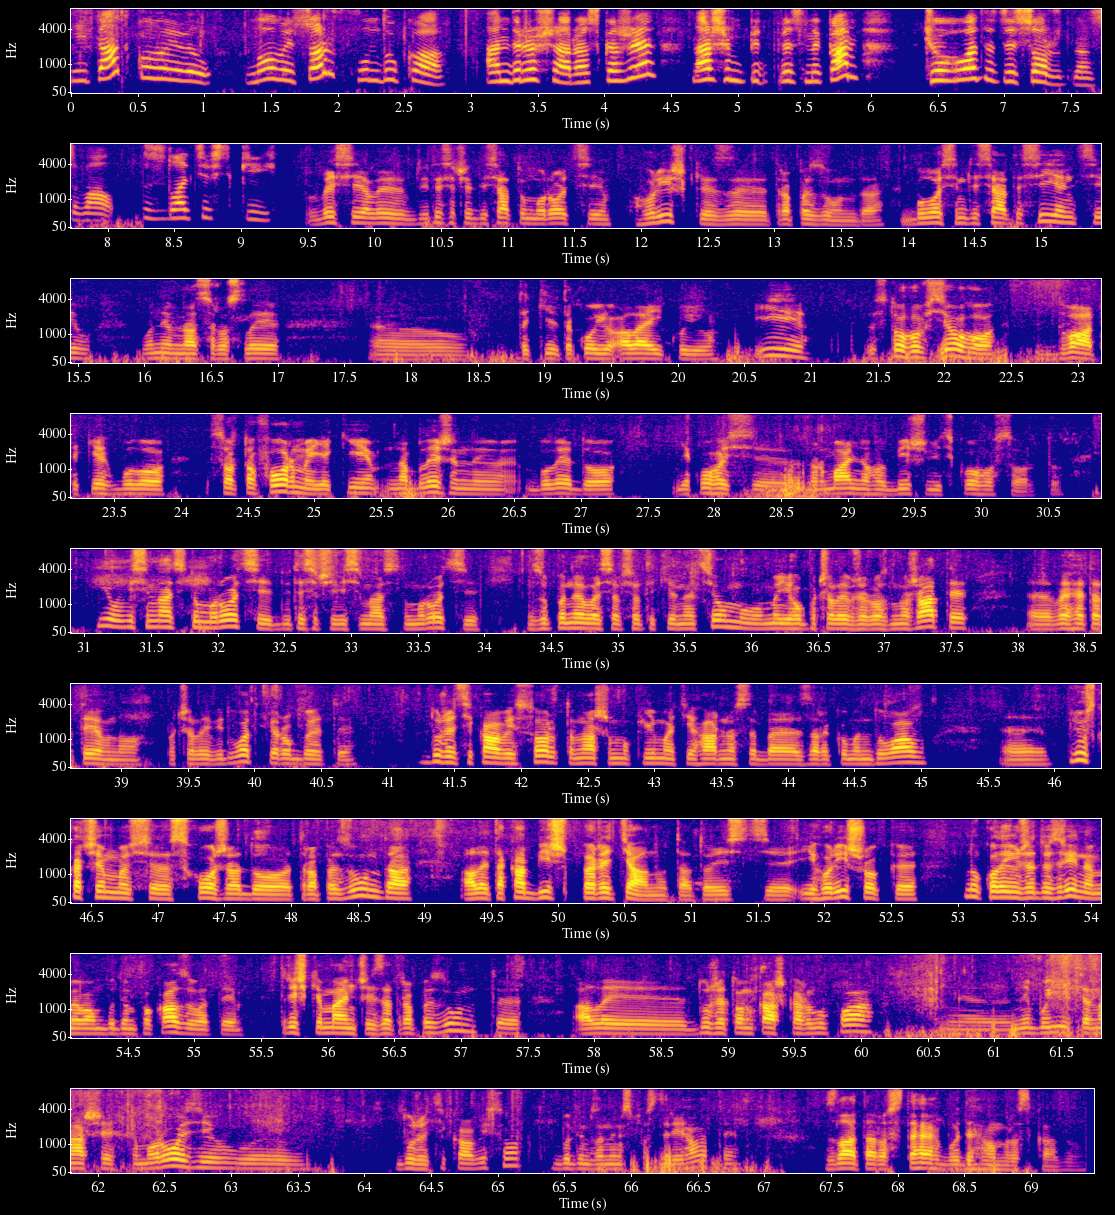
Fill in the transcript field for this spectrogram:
Мій татко вивів новий сорт фундука. Андрюша, розкажи нашим підписникам, чого ти цей сорт назвав? Златівський. Висіяли в 2010 році горішки з трапезунда. Було 70 сіянців. Вони в нас росли е, такі, такою алейкою. І з того всього два таких було сортоформи, які наближені були до якогось е, нормального, більш людського сорту. І у 2018 році, 2018 році, зупинилося все-таки на цьому. Ми його почали вже розмножати е, вегетативно, почали відводки робити. Дуже цікавий сорт, в нашому кліматі гарно себе зарекомендував. Е, Плюска чимось схожа до трапезунда, але така більш перетягнута. Тобто і горішок, ну, коли він вже дозріне, ми вам будемо показувати. Трішки менший за трапезунд, е, але дуже тонка шкарлупа, е, не боїться наших морозів. е, Дуже цікавий сорт, будемо за ним спостерігати. Злата росте, будемо вам розказувати.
